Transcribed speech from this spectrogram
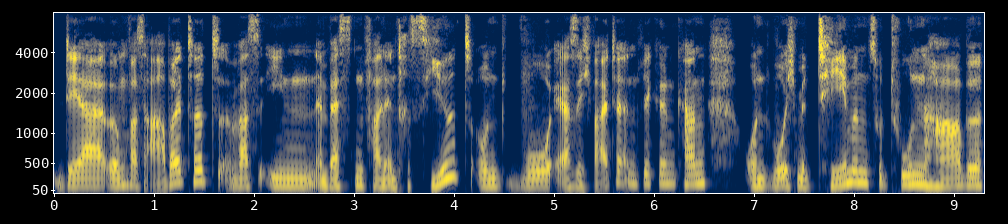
der irgendwas arbeitet, was ihn im besten Fall interessiert und wo er sich weiterentwickeln kann und wo ich mit Themen zu tun habe,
